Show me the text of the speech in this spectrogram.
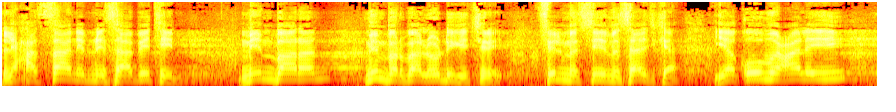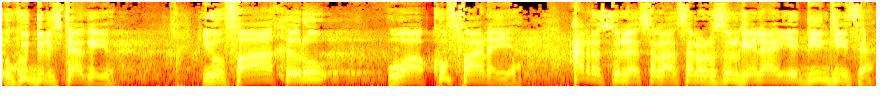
lixasaan ibni haabitin mimbaran mimbar baa loo dhigi jiray filmasjid masaajidka yaquumu calayhi uu ku dul yufaakhiru waa ku faanaya can rasulilah sal slam rasuulka ilaahay iyo diintiisa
